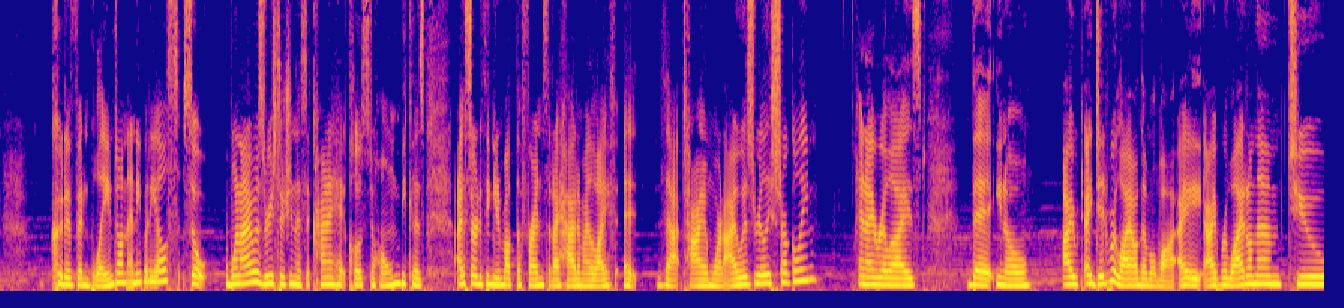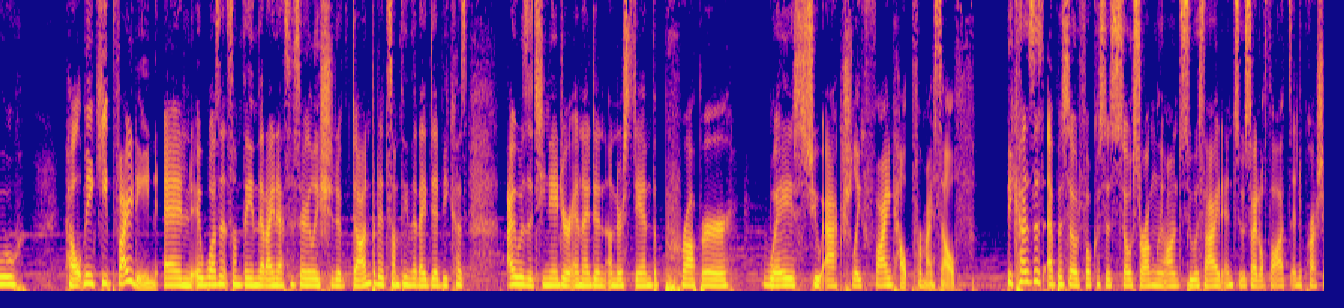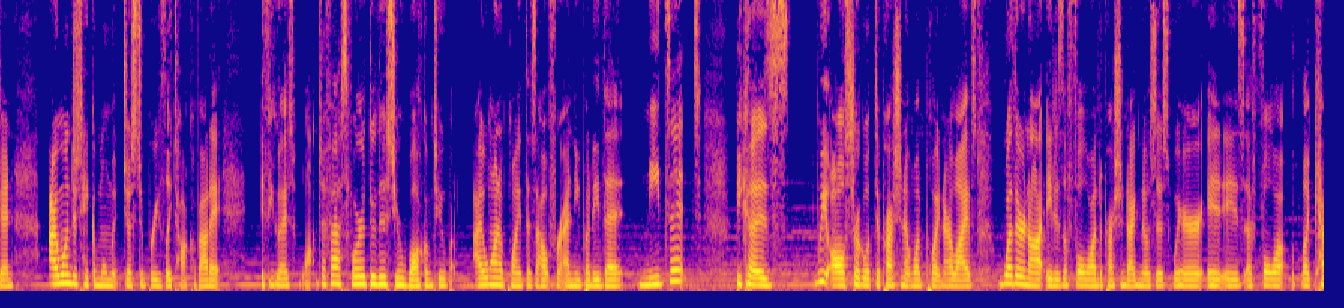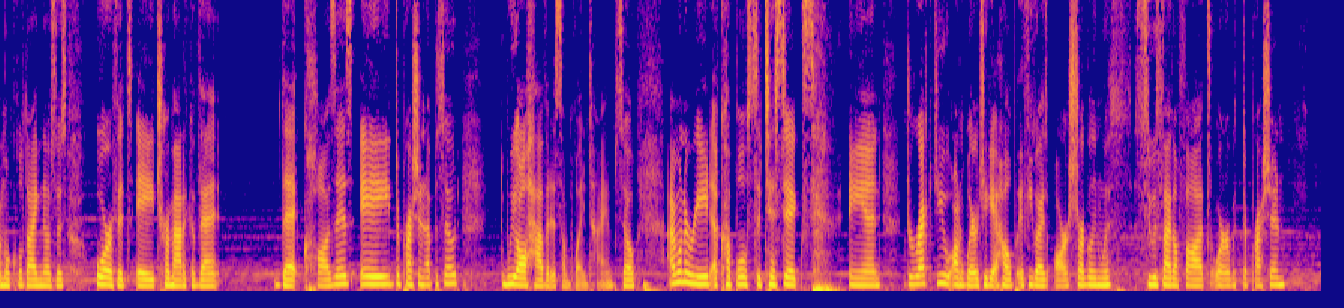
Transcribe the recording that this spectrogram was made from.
could have been blamed on anybody else. So when I was researching this, it kind of hit close to home because I started thinking about the friends that I had in my life at that time when I was really struggling. And I realized that, you know, I, I did rely on them a lot. I, I relied on them to help me keep fighting. And it wasn't something that I necessarily should have done, but it's something that I did because I was a teenager and I didn't understand the proper ways to actually find help for myself. Because this episode focuses so strongly on suicide and suicidal thoughts and depression, I wanted to take a moment just to briefly talk about it. If you guys want to fast forward through this, you're welcome to, but I want to point this out for anybody that needs it because we all struggle with depression at one point in our lives, whether or not it is a full on depression diagnosis where it is a full like chemical diagnosis or if it's a traumatic event that causes a depression episode, we all have it at some point in time. So I want to read a couple statistics and direct you on where to get help if you guys are struggling with suicidal thoughts or with depression.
